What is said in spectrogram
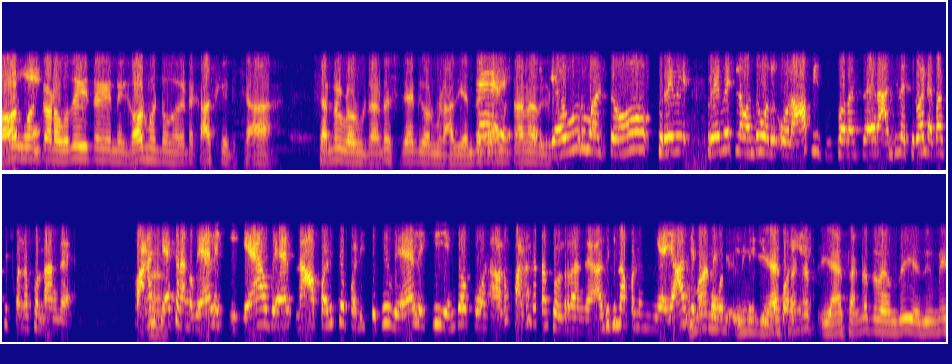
கவர்மெண்டோட உதவித்தொகை இன்னைக்கு கவர்மெண்ட் உங்ககிட்ட காசு கேட்டுச்சா? சென்ட்ரல் கவர்மெண்ட் ஸ்டேட் கவர்மெண்ட் அது எந்த கவர்மெண்டான இருக்கு. கவர்மெண்ட்டும் பிரைவேட் பிரைவேட்ல வந்து ஒரு ஒரு ஆபீஸ்க்கு போறேன் சார். அஞ்சு லட்ச ரூபாய் டெபாசிட் பண்ண சொன்னாங்க. பணம். கேக்குறாங்க வேலைக்கு. ஏன் வே நான் படிச்ச படிப்புக்கு வேலைக்கு எங்க போனாலும் பணம் கட்ட சொல்றாங்க. அதுக்கு என்ன பண்ணுவீங்க? யார் நீங்க என். சங்கத் என் சங்கத்துல இருந்து எதுவுமே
